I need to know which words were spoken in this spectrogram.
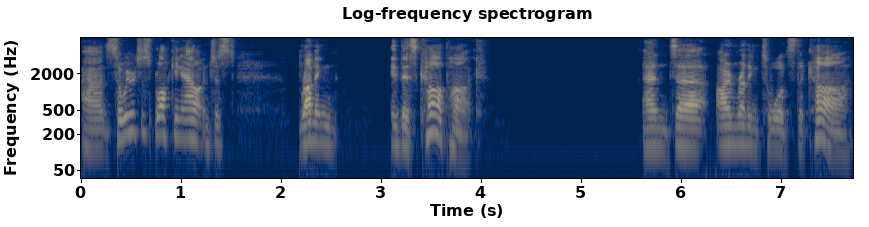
Uh, so we were just blocking out and just running in this car park. And uh, I'm running towards the car,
